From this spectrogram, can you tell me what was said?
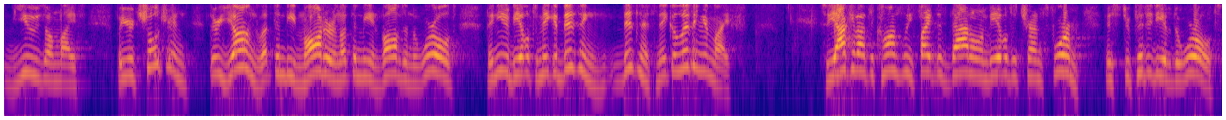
views on life. But your children, they're young. Let them be modern. Let them be involved in the world. They need to be able to make a business, make a living in life. So Yaakov had to constantly fight this battle and be able to transform the stupidity of the world.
